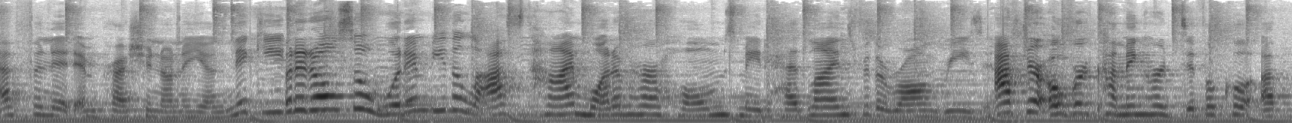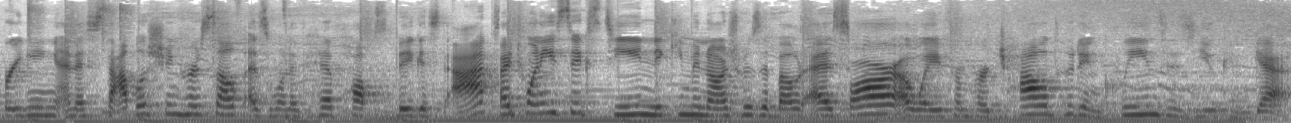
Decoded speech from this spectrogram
definite impression on a young Nicki, but it also wouldn't be the last time one of her homes made headlines for the wrong reason. After overcoming her difficult upbringing and establishing herself as one of hip hop's biggest acts, by 2016, Nicki Minaj was about as far away from her childhood in Queens as you can get.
